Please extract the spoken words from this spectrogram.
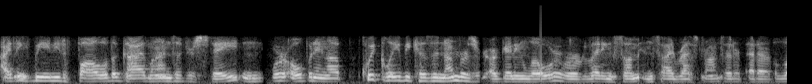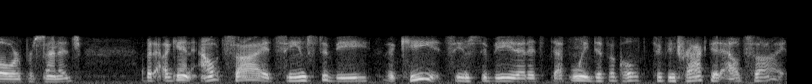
I think we need to follow the guidelines of your state, and we're opening up quickly because the numbers are getting lower. We're letting some inside restaurants that are at a lower percentage. But again, outside seems to be the key. It seems to be that it's definitely difficult to contract it outside.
